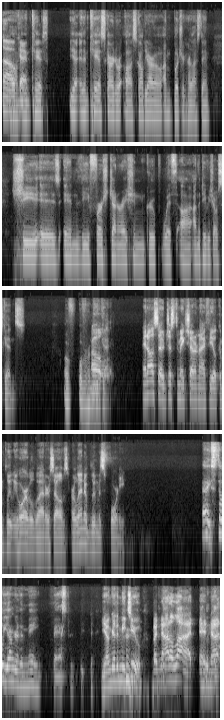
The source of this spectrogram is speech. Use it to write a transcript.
Oh, Um, okay. and then KS, yeah, and then Kea Scard- uh, Scaldiaro. I'm butchering her last name. She is in the first generation group with uh, on the TV show Skins, over, over from the Oh, UK. and also just to make Shadow and I feel completely horrible about ourselves, Orlando Bloom is 40. Hey, still younger than me, bastard. Younger than me too, but not a lot, and not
